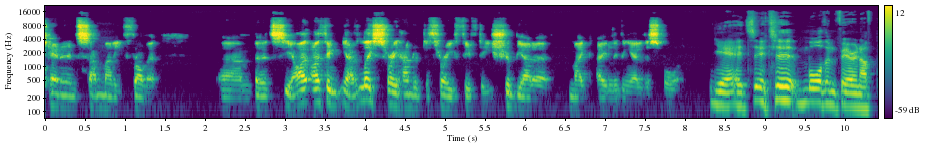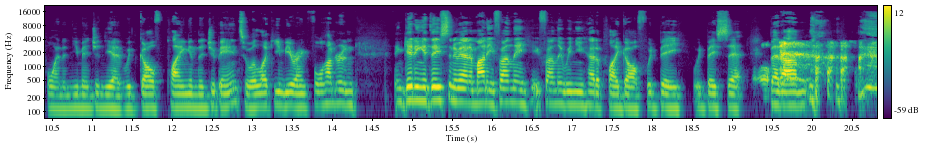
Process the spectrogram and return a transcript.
can earn some money from it. Um, but it's yeah, I, I, think you know at least 300 to 350 should be able to make a living out of the sport. Yeah, it's it's a more than fair enough point. And you mentioned, yeah, with golf playing in the Japan tour, like you'd be ranked 400 and, and getting a decent amount of money. If only if only we knew how to play golf, would be would be set. Oh. But um, yeah.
